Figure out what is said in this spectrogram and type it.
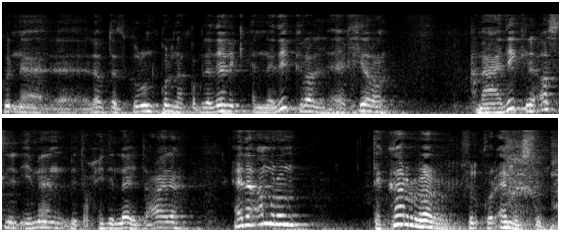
كنا لو تذكرون قلنا قبل ذلك أن ذكر الآخرة مع ذكر أصل الإيمان بتوحيد الله تعالى هذا أمر تكرر في القرآن والسنة.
